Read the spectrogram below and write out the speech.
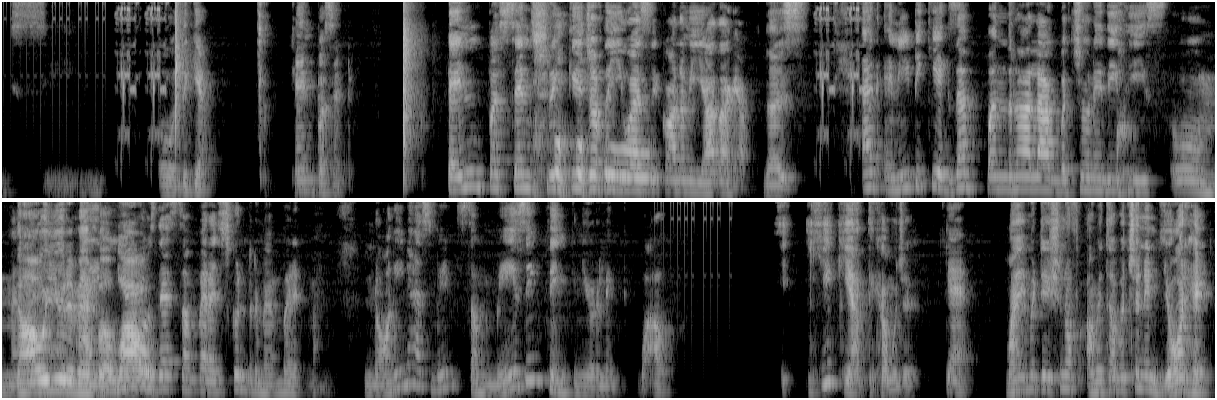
मी सी ओ दिख गया 10% 10% shrinkage oh, of the US economy. याद आ गया। Nice. एंड एनईटी की एग्ज़ाम 15 लाख बच्चों ने दी थी। Now you remember wow it man लॉनिन has made something in your link wow ये क्या दिखा मुझे? क्या my imitation of Amitabh Bachchan in your head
